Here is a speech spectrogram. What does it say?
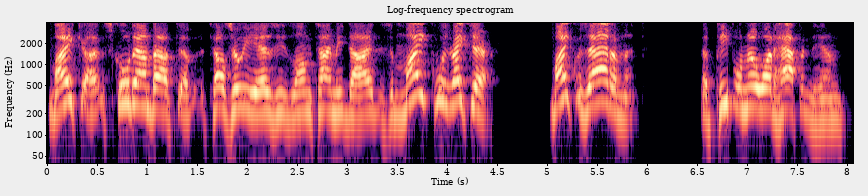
Mike, uh, scroll down about uh, tells who he is. He's a long time he died. It's So Mike was right there. Mike was adamant that people know what happened to him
